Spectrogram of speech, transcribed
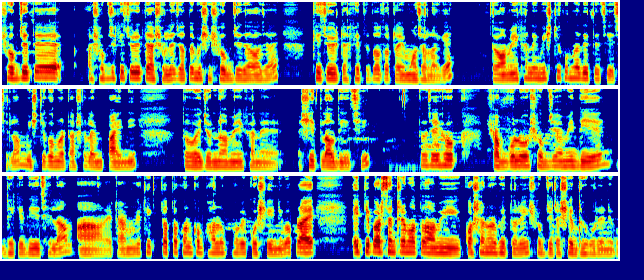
সবজিতে সবজি খিচুড়িতে আসলে যত বেশি সবজি দেওয়া যায়, খিচুড়িটা খেতে ততটাই মজা লাগে। তো আমি এখানে মিষ্টি কুমড়া দিতে চেয়েছিলাম, মিষ্টি কুমড়াটা আসলে আমি পাইনি। তো এই জন্য আমি এখানে শীতলাও দিয়েছি। তো যাই হোক, সবগুলো সবজি আমি দিয়ে ঢেকে দিয়েছিলাম, আর এটা আমি ঠিক ততক্ষণ খুব ভালোভাবে কষিয়ে নিব। প্রায় এইট্টি পার্সেন্টের মতো আমি কষানোর ভিতরেই সবজিটা সেদ্ধ করে নেব।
